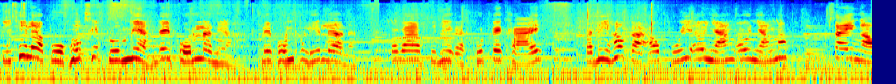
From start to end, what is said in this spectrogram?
ปีที่แล้วปลูกหกสิบหลุมเนี่ยได้ผลแล้วเนี่ยได้ผลผลิตแล้วนะเพราะว่าปีนี้ก็ขุดไปขายตอนนี้เขาก็เอาปุ๋ยเอาหยังเอาหยังมาใส่เงา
